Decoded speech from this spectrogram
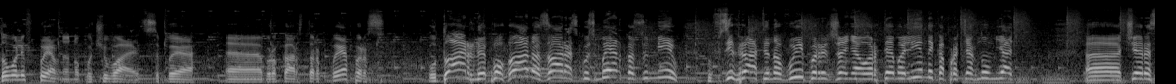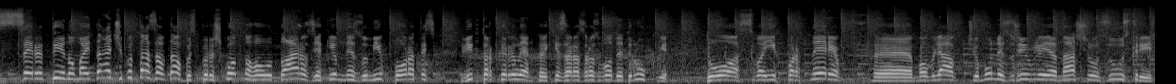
Доволі впевнено почуває себе е, Брокар Пеперс. Удар непогано зараз. Кузьменко зумів зіграти на випередження у Артема Лінника. Протягнув м'яч через середину майданчику та завдав безперешкодного удару, з яким не зумів поратись Віктор Кириленко, який зараз розводить руки до своїх партнерів. Е, мовляв, чому не зживлює нашу зустріч.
